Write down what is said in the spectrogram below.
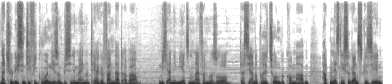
Natürlich sind die Figuren hier so ein bisschen immer hin und her gewandert, aber nicht animiert, sondern einfach nur so, dass sie andere Positionen bekommen haben. Hat man jetzt nicht so ganz gesehen,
